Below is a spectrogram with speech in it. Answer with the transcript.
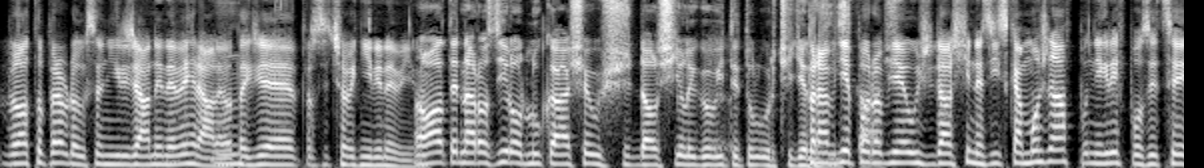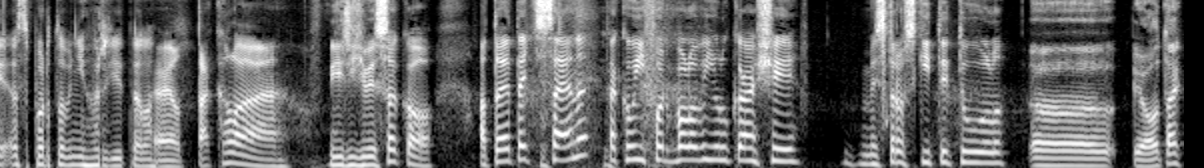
byla to pravda, už jsem nikdy žádný nevyhrál, jo, takže prostě člověk nikdy neví. No. No a ty na rozdíl od Lukáše už další ligový titul určitě Pravděpodobně už další nezískám, možná v, někdy v pozici sportovního ředitele. Jo, takhle, míříš vysoko. A to je teď sen, takový fotbalový Lukáši? Mistrovský titul? Uh, jo, tak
